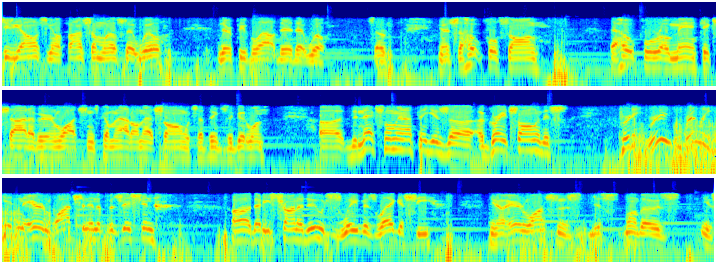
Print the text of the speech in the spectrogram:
she's gone. She's gonna find someone else that will. And there are people out there that will. So, you know, it's a hopeful song. The hopeful romantic side of Aaron Watson's coming out on that song, which I think is a good one. Uh, the next one, man, I think is a, a great song that's pretty really, really getting Aaron Watson in a position uh, that he's trying to do, which is leave his legacy. You know, Aaron Watson's just one of those he's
